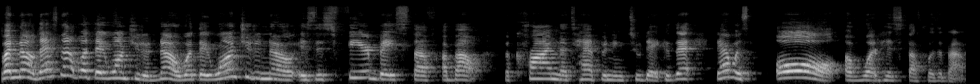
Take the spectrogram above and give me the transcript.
But no, that's not what they want you to know. What they want you to know is this fear-based stuff about the crime that's happening today. Because that that was all of what his stuff was about.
